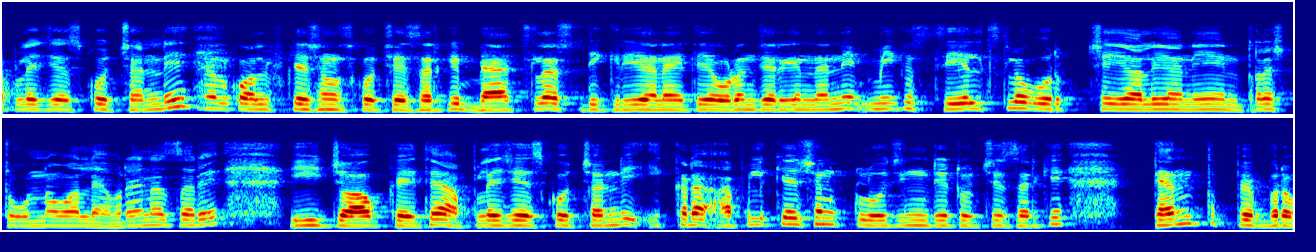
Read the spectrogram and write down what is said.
అప్లై చేసుకోవచ్చండి. క్వాలిఫికేషన్స్కి వచ్చేసరికి బ్యాచిలర్స్ డిగ్రీ అని అయితే ఇవ్వడం జరిగిందండి. మీకు సేల్స్లో వర్క్ చేయాలి అనే ఇంట్రెస్ట్ ఉన్న వాళ్ళు ఎవరైనా సరే ఈ జాబ్కి అయితే అప్లై చేసుకోవచ్చండి. ఇక్కడ అప్లికేషన్ క్లోజింగ్ డేట్ వచ్చేసరికి tenth February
